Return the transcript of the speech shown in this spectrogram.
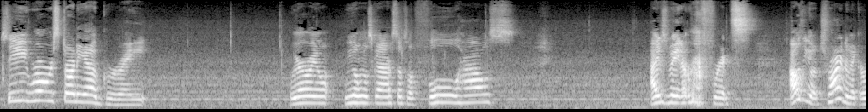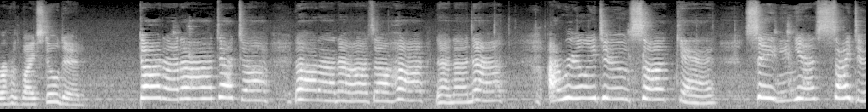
See, we're starting out great. We already we almost got ourselves a full house. I just made a reference. I was even trying to make a reference, but I still did. Da da da da da da da da da hot na na na. I really do suck at singing. Yes, I do.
